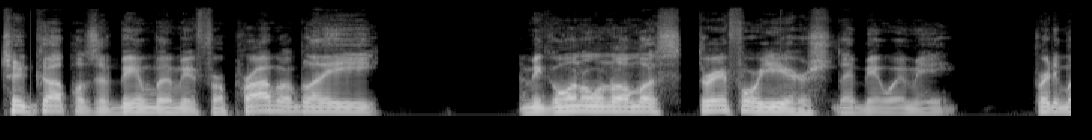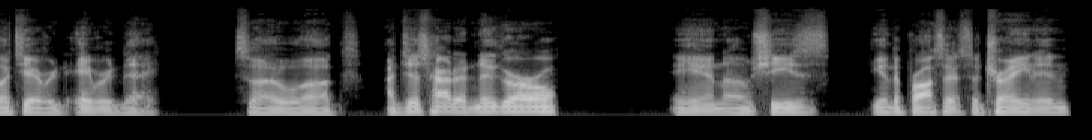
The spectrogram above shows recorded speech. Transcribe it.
two couples have been with me for probably, I mean, going on almost three or four years. They've been with me pretty much every every day. So uh, I just hired a new girl, and um, she's in the process of training.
